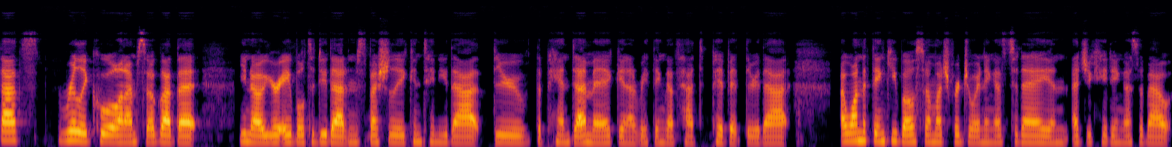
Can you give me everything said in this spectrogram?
That's really cool and I'm so glad that you know you're able to do that and especially continue that through the pandemic and everything that's had to pivot through that. I want to thank you both so much for joining us today and educating us about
